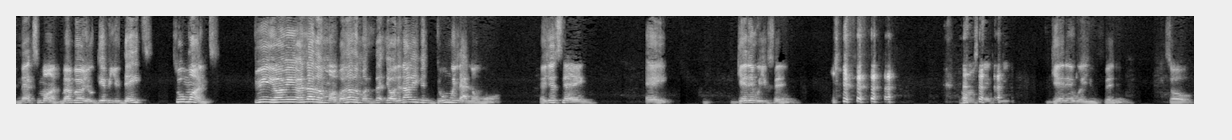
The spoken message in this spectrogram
next month. Remember they'll give you dates, two months, three. You know what I mean? Another month, another month. That- Yo, they're not even doing that no more. They're just saying, "Hey, get in where you fit in." You know what I'm saying? Get in where you fit in. So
